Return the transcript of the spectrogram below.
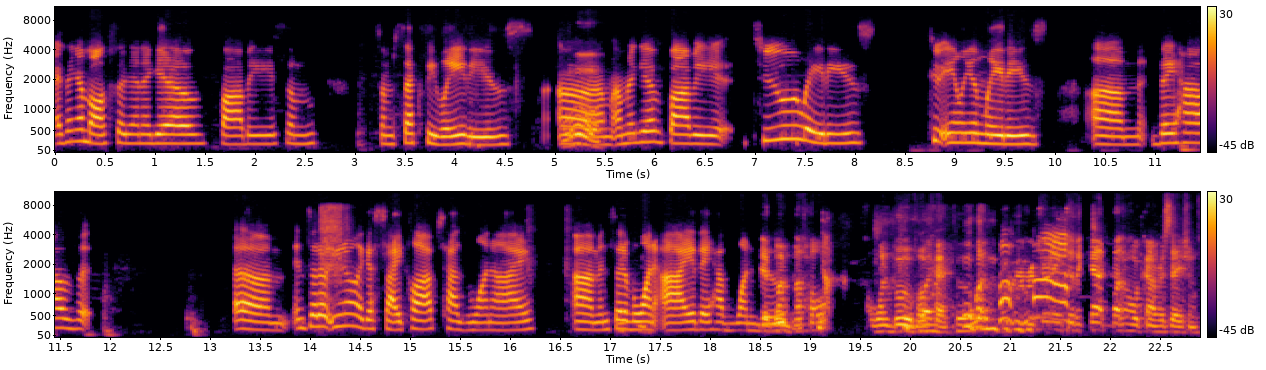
I think I'm also gonna give Bobby some some sexy ladies. Cool. Um, I'm gonna give Bobby two ladies, two alien ladies. Um, they have um instead of you know like a cyclops has one eye. Um, instead of one eye, they have one Yeah, one butthole? One boob. Okay. One, We're returning to the cat butthole conversation.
